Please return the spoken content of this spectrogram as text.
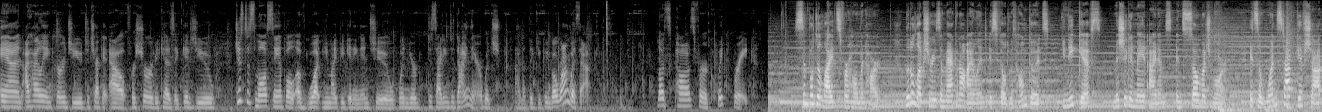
And I highly encourage you to check it out for sure because it gives you just a small sample of what you might be getting into when you're deciding to dine there, which I don't think you can go wrong with that. Let's pause for a quick break. Simple delights for home and heart. Little Luxuries of Mackinac Island is filled with home goods, unique gifts, Michigan made items, and so much more. It's a one stop gift shop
